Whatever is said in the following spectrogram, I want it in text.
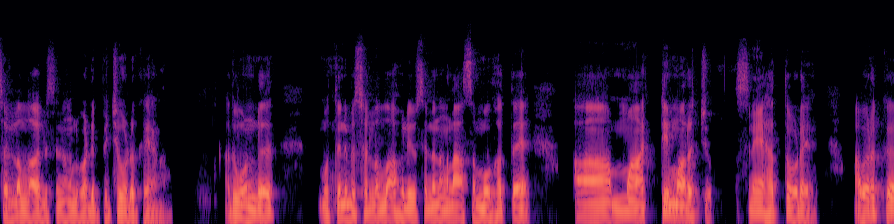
സല്ലല്ലാഹു അലൈഹി വസല്ലം നിങ്ങൾ പഠിപ്പിച്ചു കൊടുക്കുകയാണ്. അതുകൊണ്ട് മുത്തനബി സല്ലാഹു അലൈഹി വസ്ലം ഞങ്ങൾ ആ സമൂഹത്തെ മാറ്റിമറിച്ചു സ്നേഹത്തോടെ. അവർക്ക്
